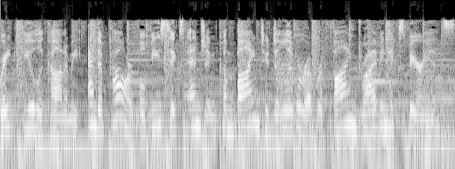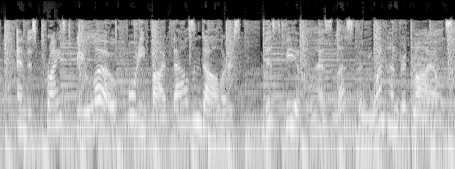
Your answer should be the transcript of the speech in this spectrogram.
Great fuel economy and a powerful V6 engine combine to deliver a refined driving experience and is priced below $45,000. This vehicle has less than 100 miles.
